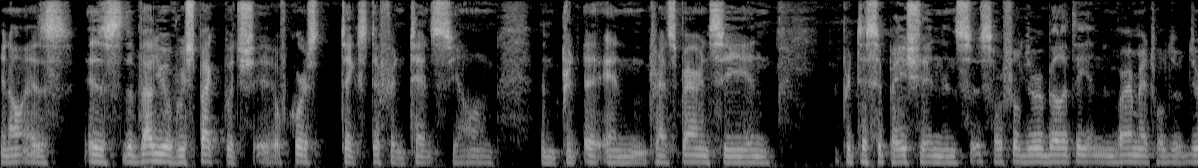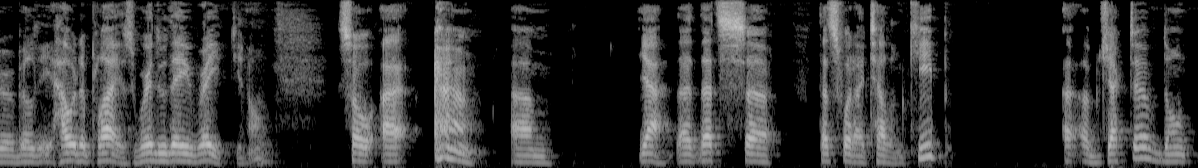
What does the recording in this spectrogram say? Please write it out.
you know, is is the value of respect, which uh, of course takes different tints, you know, and and, uh, and transparency and participation and so- social durability and environmental durability, how it applies, where do they rate, you know? So, uh, um, yeah, that, that's uh, that's what I tell them. Keep objective. Don't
